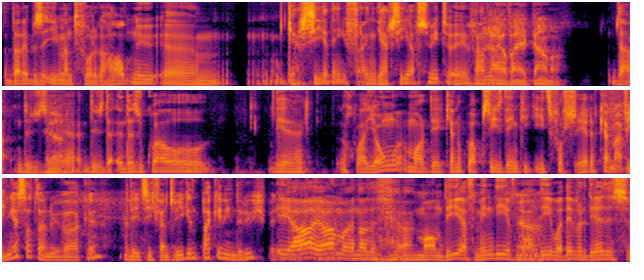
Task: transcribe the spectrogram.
daar hebben ze iemand voor gehaald nu. ehm, Garcia, denk ik. Frank Garcia of zoiets. eh, Van, Rayo Vallecano. dat, dus Ja. eh, dus dat, dat is ook wel... Die, nog wel jong, maar die kan ook wel precies, denk ik, iets forceren. Camavinga staat daar nu vaak, hè. Hij liet zich van het weekend pakken in de rug. bij die Ja, ja, maar nou, de- Mandy of Mindy of Ja. Mandy, whatever, die is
